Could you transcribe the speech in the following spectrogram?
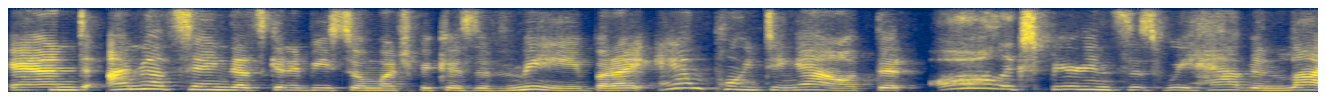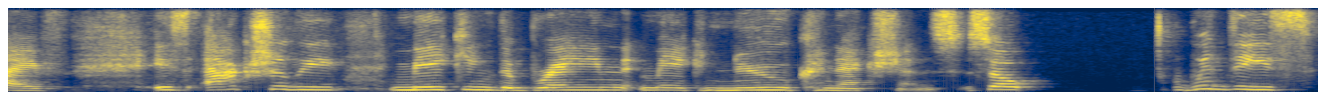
And I'm not saying that's going to be so much because of me, but I am pointing out that all experiences we have in life is actually making the brain make new connections. So, with these,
